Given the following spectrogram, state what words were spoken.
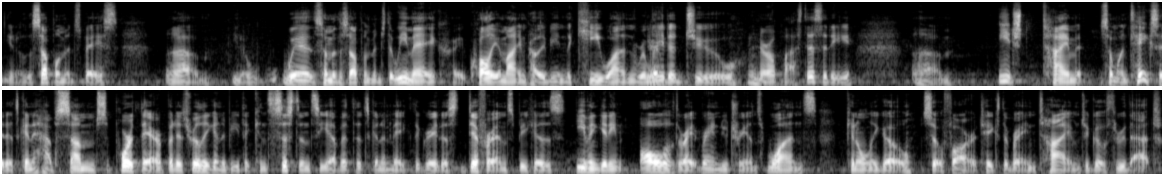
you know the supplement space um, you know with some of the supplements that we make right, Qualia Mind probably being the key one related to neuroplasticity um, each time it, someone takes it, it's going to have some support there, but it's really going to be the consistency of it that's going to make the greatest difference because even getting all of the right brain nutrients once can only go so far. It takes the brain time to go through that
